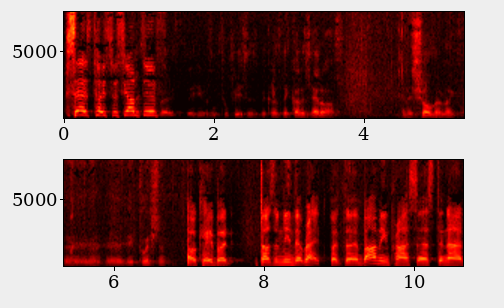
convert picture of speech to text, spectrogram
Says Tosfos Yom Tov, He was in two pieces because they cut his head off and his shoulder, like the, the, the affliction. Okay, but doesn't mean that right. But the embalming process did not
